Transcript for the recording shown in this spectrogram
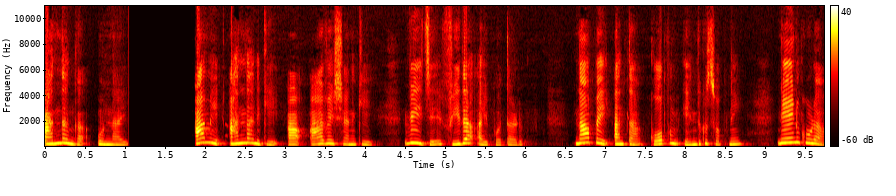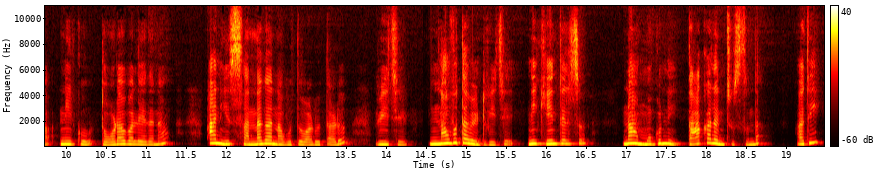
అందంగా ఉన్నాయి. ఆమె అందానికి ఆ ఆవేశానికి విజయ్ ఫిదా అయిపోతాడు. నాపై అంత కోపం ఎందుకు స్వప్ని? నేను కూడా నీకు తోడవ్వలేదనా? అని సన్నగా నవ్వుతూ అడుగుతాడు విజయ్ నవ్వుతావేంటి విజయ్ నీకేం తెలుసు? నా మొగుణ్ణి తాకాలని చూస్తుందా? అది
